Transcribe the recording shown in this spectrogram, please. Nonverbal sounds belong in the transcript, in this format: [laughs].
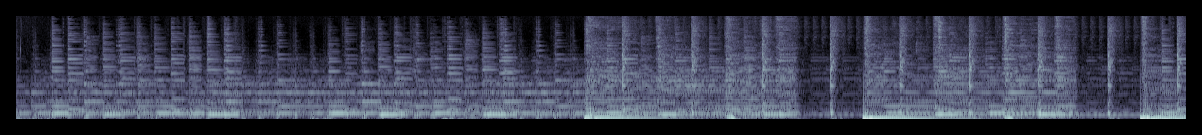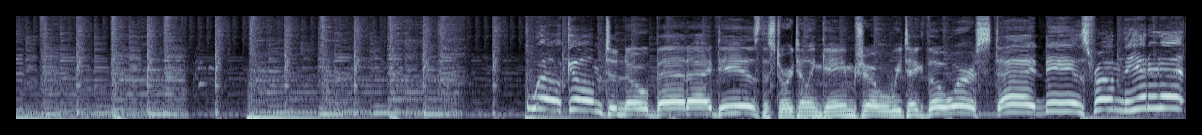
To No Bad Ideas, the storytelling game show where we take the worst ideas from the internet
